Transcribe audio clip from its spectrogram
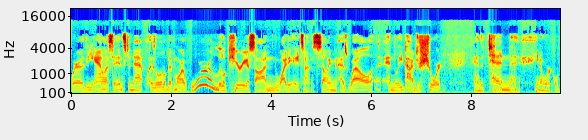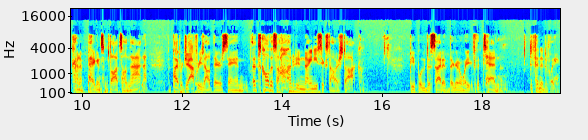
where the analyst at Instinet was a little bit more, we're a little curious on why the 8's not selling as well and lead times are short. And the 10, you know, we're, we're kind of pegging some thoughts on that. But Piper Jaffray's out there saying, let's call this a $196 stock. People have decided they're going to wait for the 10 definitively.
